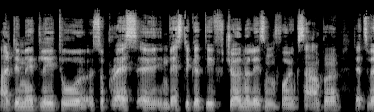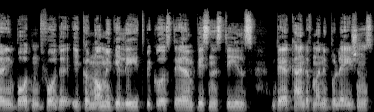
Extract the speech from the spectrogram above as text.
ultimately to suppress uh, investigative journalism, for example. That's very important for the economic elite because their business deals, their kind of manipulations,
